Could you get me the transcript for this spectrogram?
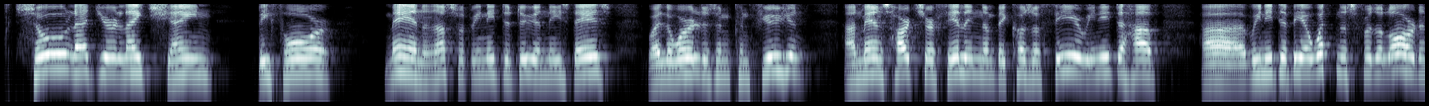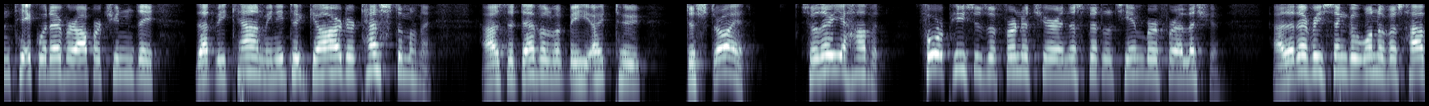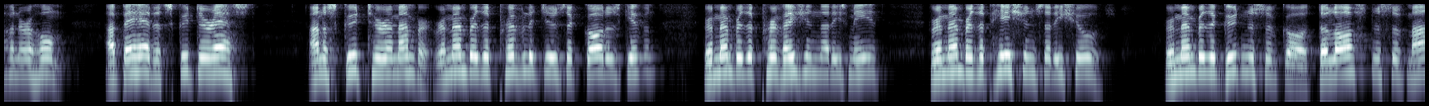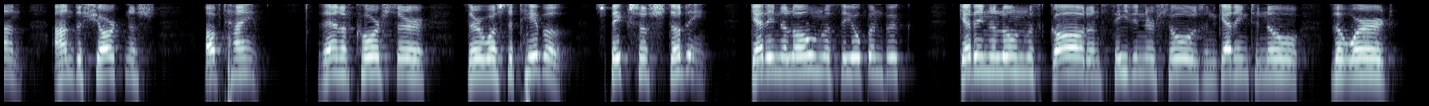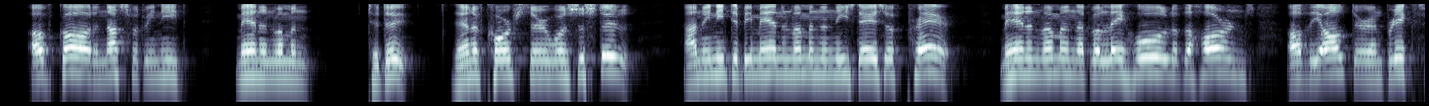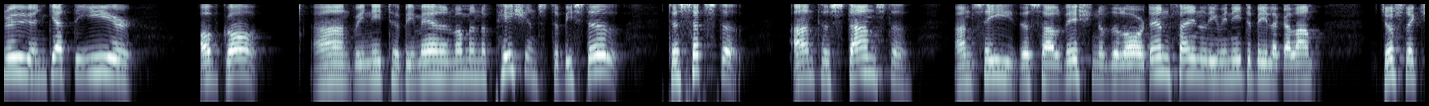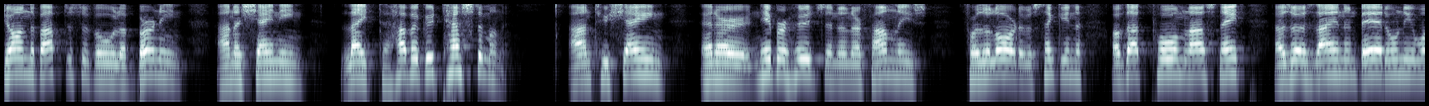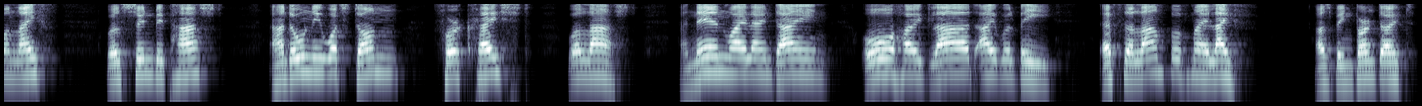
So let your light shine before men. And that's what we need to do in these days. While the world is in confusion and men's hearts are failing them because of fear, we need to have, uh, we need to be a witness for the Lord and take whatever opportunity that we can. We need to guard our testimony as the devil would be out to destroy it. So there you have it. Four pieces of furniture in this little chamber for Elisha. Uh, that every single one of us have in our home. A bed, it's good to rest. And it's good to remember. Remember the privileges that God has given. Remember the provision that He's made. Remember the patience that He shows. Remember the goodness of God, the lostness of man, and the shortness of time. Then, of course, there, there was the table, speaks of studying, getting alone with the open book, getting alone with God and feeding our souls and getting to know the Word of God. And that's what we need men and women to do. Then, of course, there was the stool. And we need to be men and women in these days of prayer. Men and women that will lay hold of the horns of the altar and break through and get the ear of God. And we need to be men and women of patience, to be still, to sit still, and to stand still and see the salvation of the Lord. Then finally, we need to be like a lamp, just like John the Baptist of old, a burning and a shining light, to have a good testimony and to shine in our neighborhoods and in our families for the Lord. I was thinking of that poem last night as I was lying in bed. Only one life will soon be past, and only what's done for Christ will last. And then while I'm dying, oh, how glad I will be if the lamp of my life has been burnt out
